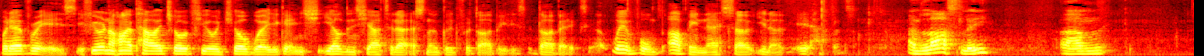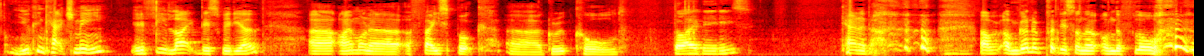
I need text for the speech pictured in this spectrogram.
whatever it is. If you're in a high-powered job, if you're a job where you're getting yelled and shouted at, that's no good for diabetes. Diabetics. We've all, I've been there, so you know it happens. And lastly, um, you can catch me if you like this video, uh, I'm on a, a Facebook uh, group called Diabetes Canada. I'm, going to put this on the on the floor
